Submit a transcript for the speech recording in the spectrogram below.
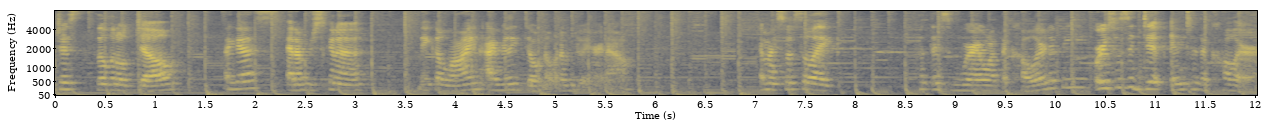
just the little gel, I guess. And I'm just gonna make a line. I really don't know what I'm doing right now. Am I supposed to like put this where I want the color to be? Or are you supposed to dip into the color?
